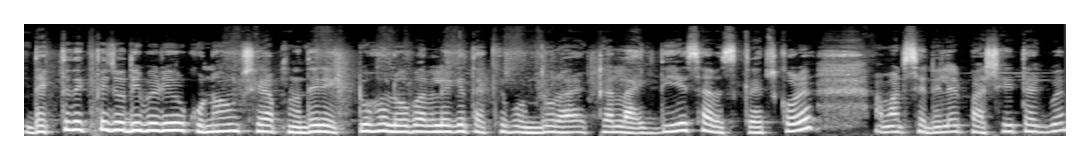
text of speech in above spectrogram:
দেখতে দেখতে যদি ভিডিওর কোনো অংশে আপনাদের একটু হলেও ভালো লেগে থাকে, বন্ধুরা, একটা লাইক দিয়ে সাবস্ক্রাইব করে আমার চ্যানেলের পাশেই থাকবেন।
